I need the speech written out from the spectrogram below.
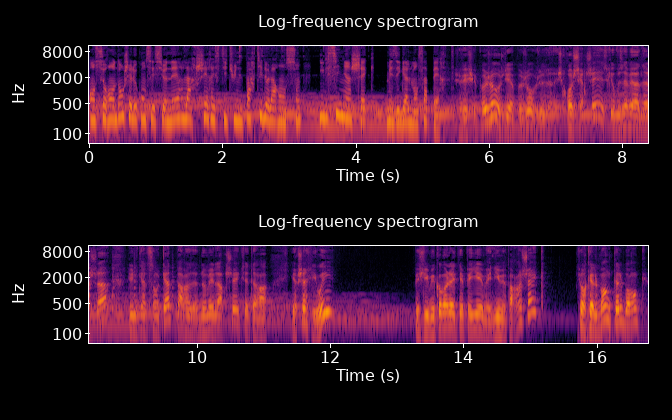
En se rendant chez le concessionnaire, l'archer restitue une partie de la rançon. Il signe un chèque, mais également sa perte. Je vais chez Peugeot, je dis à Peugeot, je, je recherchais, est-ce que vous avez un achat d'une 404 par un nommé l'archer, etc. Il recherche, il dit oui. Mais je dis, mais comment elle a été payée? Mais il dit, mais par un chèque. Sur quelle banque? Telle banque.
